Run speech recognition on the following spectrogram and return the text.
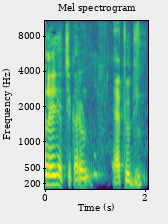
হয়ে যাচ্ছে কারণ এতদিন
